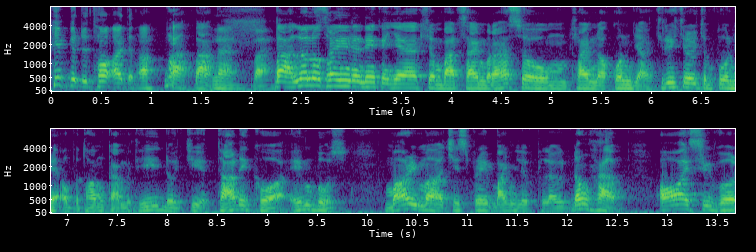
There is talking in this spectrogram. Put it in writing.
ភាពយុត្តិធម៌ឲ្យទាំងអស់បាទបាទណាបាទបាទលោកលោកស្រីនិងនាងកញ្ញាខ្ញុំបាទសែមរ៉ាសូមថ្លែងអំណរគុណយ៉ាងជ្រាលជ្រៅចំពោះអ្នកឧបត្ថម្ភកម្មវិធីដូចជា Tadecor Embus Marima ជា spray បាញ់លើផ្លូវដងហើម Oil River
